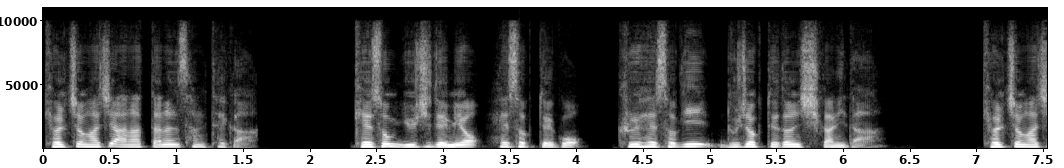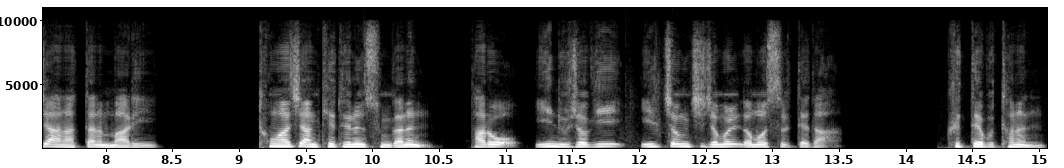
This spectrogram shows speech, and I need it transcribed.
결정하지 않았다는 상태가 계속 유지되며 해석되고 그 해석이 누적되던 시간이다. 결정하지 않았다는 말이 통하지 않게 되는 순간은 바로 이 누적이 일정 지점을 넘었을 때다. 그때부터는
